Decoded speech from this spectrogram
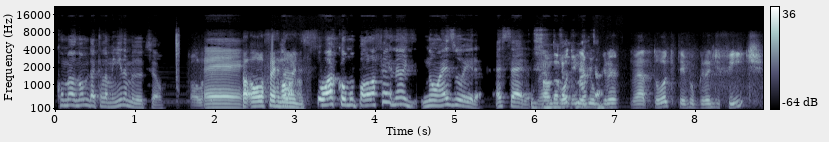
como é o nome daquela menina, meu Deus do céu? Paula. É, Paola Fernandes. soa como Paula Fernandes, não é zoeira, é sério. O Não é, à teve o gran- não é à toa que teve o grande feat.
